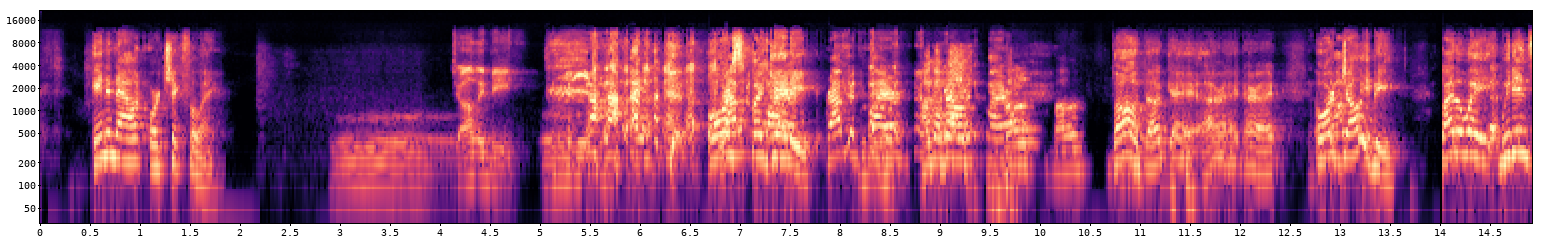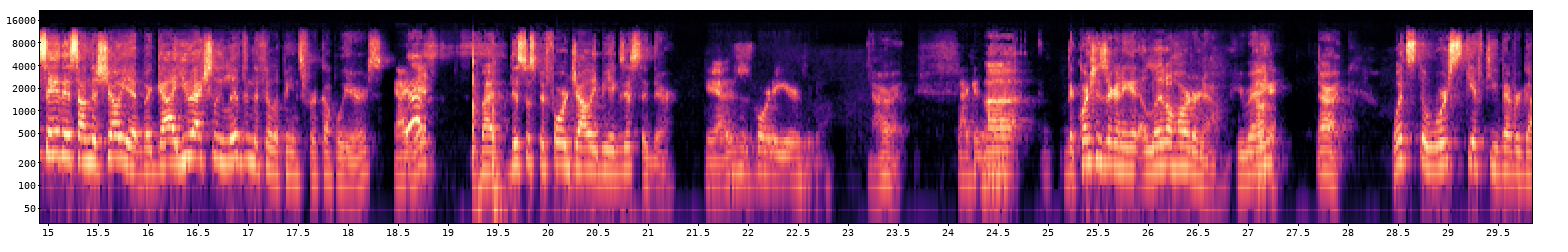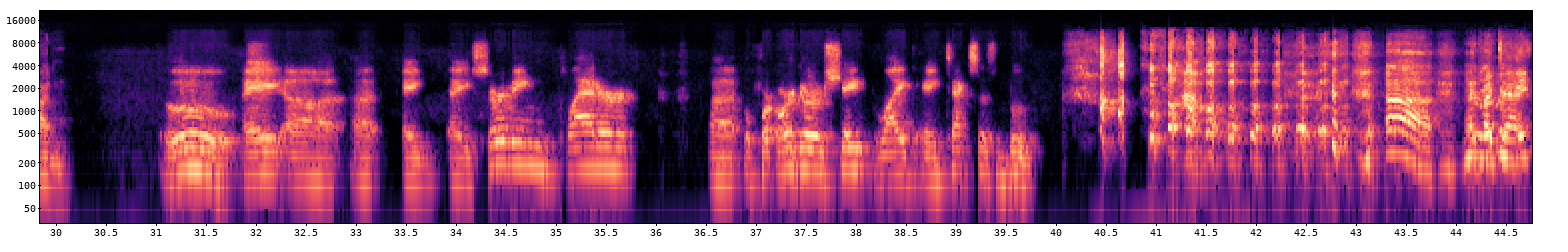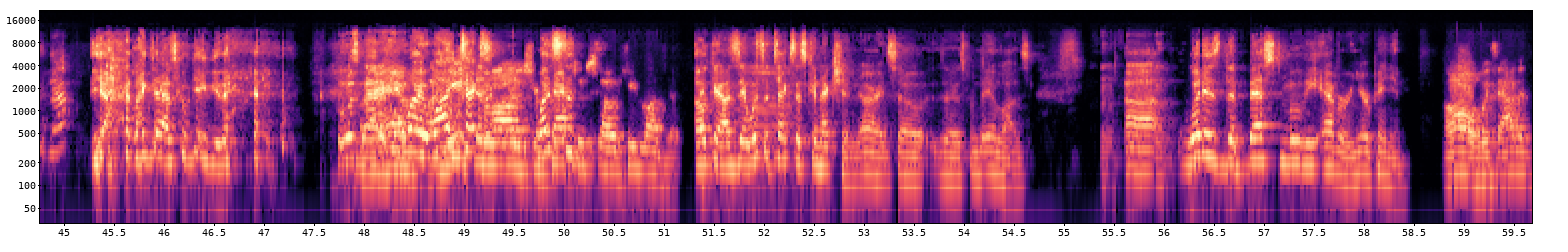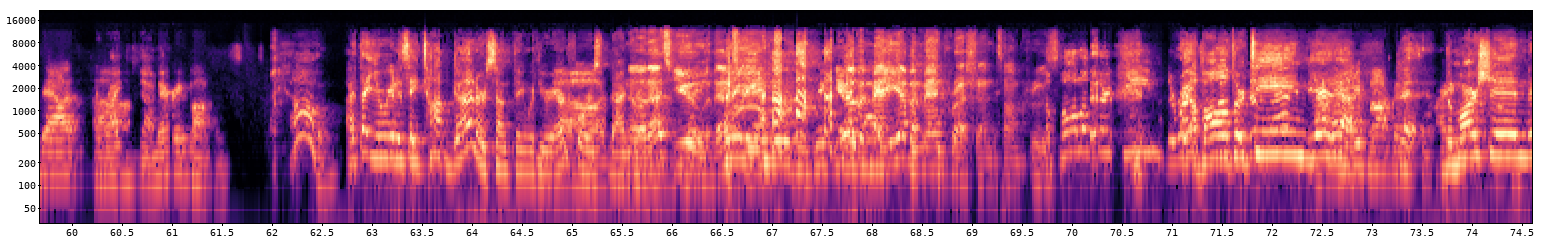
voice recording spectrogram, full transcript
In and Out or Chick Fil A, Ooh. Jollibee. or Rapid spaghetti. Rapid fire. I'll go both. Fire. Both. Both. Both. Okay. All right. All right. Or Jollibee. By the way, we didn't say this on the show yet, but Guy, you actually lived in the Philippines for a couple years, I Yes. did. but this was before Jollibee existed there. Yeah, this is 40 years ago. All right. Back in the. Uh, the questions are going to get a little harder now. You ready? Okay. All right. What's the worst gift you've ever gotten? Ooh, a uh, uh, a a serving platter uh, for hors d'oeuvre shaped like a Texas boot. ah, You I'd like to. Ask, that? yeah, I'd like to ask who gave you that. Who was mad at have you? Wait, a why niece Texas- in-laws from what's the- Texas, so she loves it. okay, I'll say, what's the Texas connection? All right, so, so it's from the in-laws. Uh, what is the best movie ever in your opinion? Oh, without a doubt, The right uh. Mary Poppins. Oh, I thought you were going to say Top Gun or something with your Air Force background. no, that's you. That's you. You have a man. You have a man crush on Tom Cruise. Apollo 13. The right Apollo 13. Yeah, Mary yeah. Poppins. The, the Martian.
